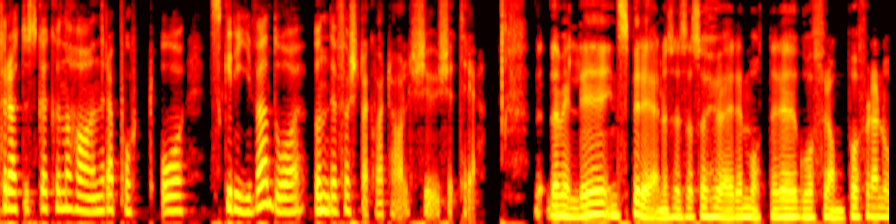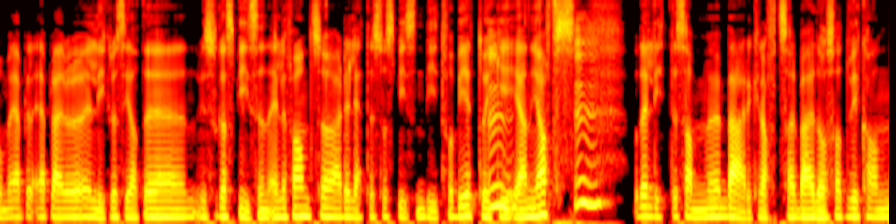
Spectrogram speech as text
for at du skal kunne ha en rapport å skrive da under første kvartal 2023. Det er veldig inspirerende synes jeg, å høre måten dere går fram på. for det er noe med, Jeg pleier å liker å si at det, hvis du skal spise en elefant, så er det lettest å spise den bit for bit, og ikke i mm. én jafs. Mm. Og det er litt det samme med bærekraftsarbeid også, at vi kan,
